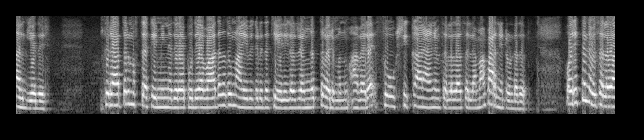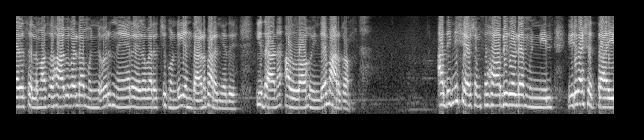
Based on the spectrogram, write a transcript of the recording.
നൽകിയത്. സിറാത്തുൽ മുസ്തഖീമിനെതിരെ പുതിയ വാദകരുമായി വിഘടിത ചേരികൾ രംഗത്ത് വരുമെന്നും അവരെ സൂക്ഷിക്കാനാണ് നബി സല്ലല്ലാഹു അലൈഹി വസല്ലമ പറഞ്ഞിട്ടുള്ളത് ഒരിക്കൽ നബി സല്ലല്ലാഹു അലൈഹി സഹാബികളുടെ മുന്നിൽ ഒരു നേർരേഖ വരച്ചുകൊണ്ട് എന്താണ് പറഞ്ഞത്? ഇതാണ് അള്ളാഹുവിന്റെ മാർഗം. അതിനുശേഷം സഹാബികളുടെ മുന്നിൽ ഇരുവശത്തായി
